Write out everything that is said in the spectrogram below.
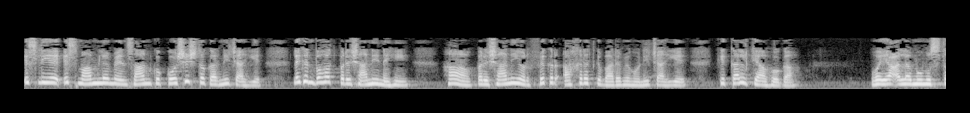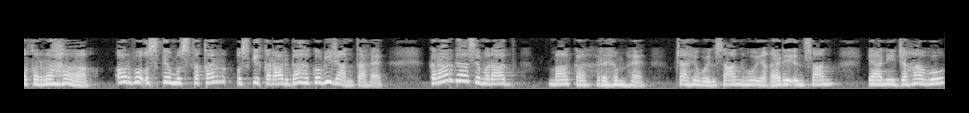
اس لیے اس معاملے میں انسان کو کوشش تو کرنی چاہیے، لیکن بہت پریشانی نہیں۔ ہاں پریشانی اور فکر آخرت کے بارے میں ہونی چاہیے کہ کل کیا ہوگا۔ وہ یا علم مستقر رہا اور وہ اس کے مستقر، اس کی قرار گاہ کو بھی جانتا ہے۔ قرار گاہ سے مراد ماں کا رحم ہے۔ چاہے وہ انسان ہو یا غیر انسان یعنی جہاں وہ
